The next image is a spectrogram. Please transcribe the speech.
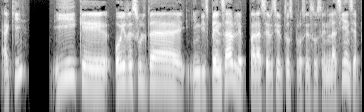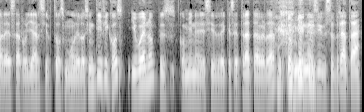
aquí, y que hoy resulta indispensable para hacer ciertos procesos en la ciencia, para desarrollar ciertos modelos científicos. Y bueno, pues conviene decir de qué se trata, ¿verdad? conviene decir se trata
